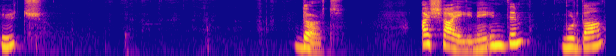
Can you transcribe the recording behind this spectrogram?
3 4 Aşağıya yine indim. Buradan.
